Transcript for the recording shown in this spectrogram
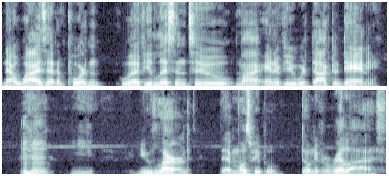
now why is that important well if you listen to my interview with dr danny Mhm. you, you learned that most people don't even realize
